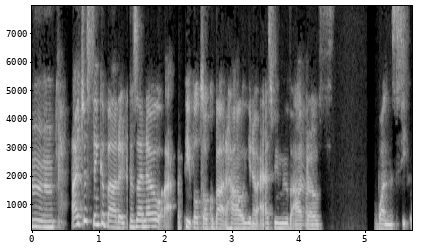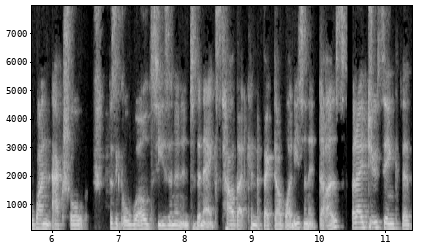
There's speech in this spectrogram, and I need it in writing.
Hmm. I just think about it because I know uh, people talk about how you know as we move out of one one actual physical world season and into the next, how that can affect our bodies, and it does. But I do think that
